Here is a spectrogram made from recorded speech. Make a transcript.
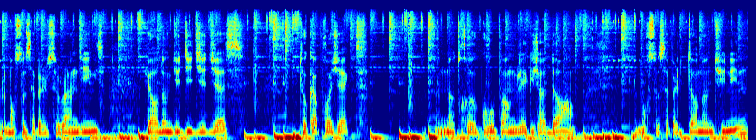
le morceau s'appelle Surroundings. Il y aura donc du DJ Jazz, Toka Project, notre groupe anglais que j'adore. Le morceau s'appelle Turn On Tuning.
